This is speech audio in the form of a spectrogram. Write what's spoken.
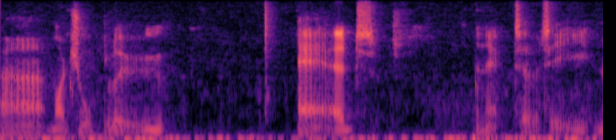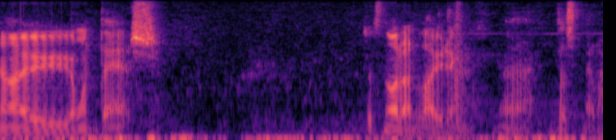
Uh, module blue, add an activity. No, I want that. So it's not unloading. Uh, doesn't matter.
